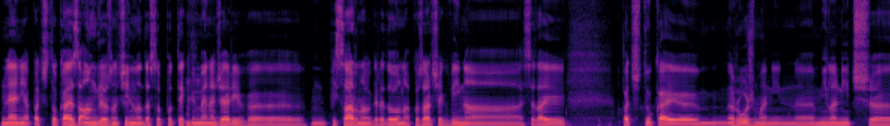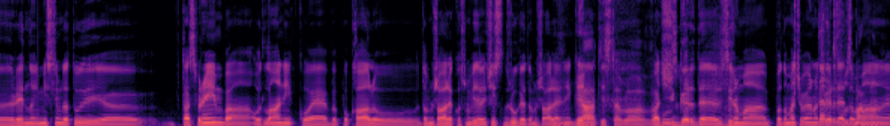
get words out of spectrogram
Mnenja, pač to, kar je za Anglijo značilno, da so po tekmi uh -huh. menedžerji v pisarno, gredo na kozarček vina, sedaj pač tukaj eh, Rožman in eh, Milanič redno. In mislim, da tudi ta sprememba od lani, ko je v pokalu domžale, ko smo videli čisto druge domžale. Neke, Ja, tisto je bilo Pač vrhunsko. grde, oziroma po domačem Trd grde fuzbal, no. domžale,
